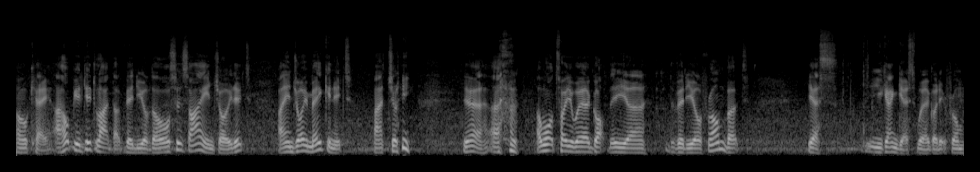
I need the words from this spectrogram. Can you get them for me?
Okay, I hope you did like that video of the horses. I enjoyed it. I enjoy making it, actually. yeah, uh, I won't tell you where I got the uh, the video from, but yes, you can guess where I got it from.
